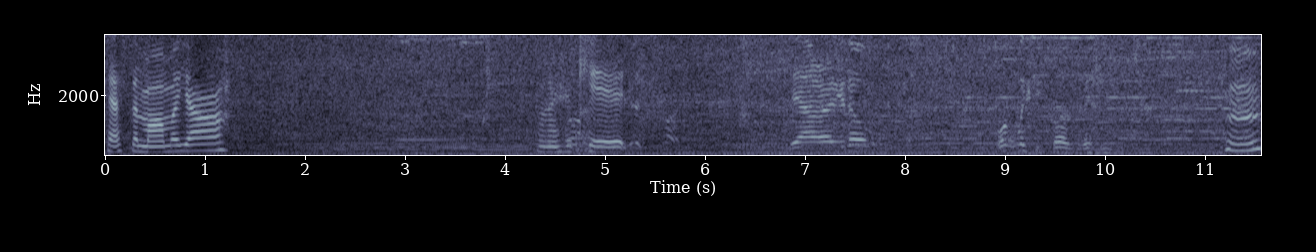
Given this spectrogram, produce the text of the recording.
That's the mama, y'all. One of her kids. They are, you know, what was she called? Hmm?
